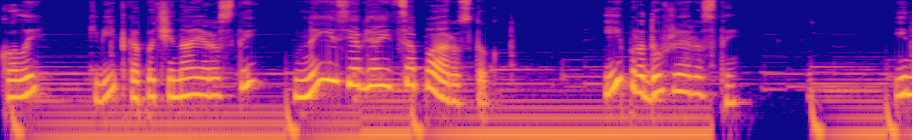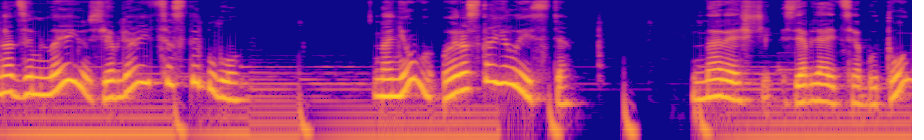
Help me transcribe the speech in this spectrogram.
Коли квітка починає рости, в неї з'являється паросток і продовжує рости. І над землею з'являється стебло. На ньому виростає листя. Нарешті з'являється бутон,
